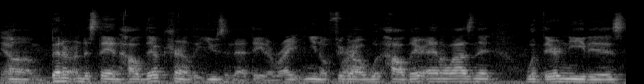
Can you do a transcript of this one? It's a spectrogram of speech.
Yeah. um, better understand how they're currently using that data, right? You know, figure Right. out what, how they're analyzing it, what their need is,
